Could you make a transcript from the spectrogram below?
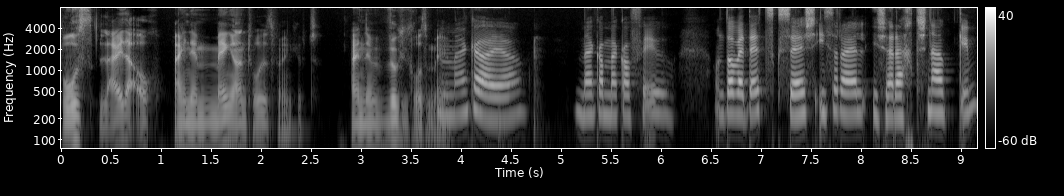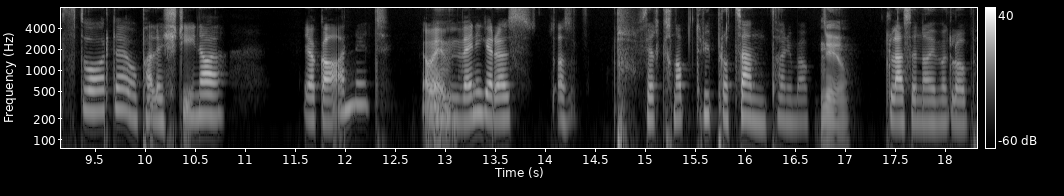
wo es leider auch eine Menge an Todesfällen gibt. Eine wirklich große Menge. Mega, ja. Mega, mega viel. Und auch wenn du jetzt siehst, Israel ist ja recht schnell geimpft worden und Palästina ja gar nicht. Aber Mhm. weniger als, also vielleicht knapp 3% habe ich mal Ja, ja. gelesen, noch immer, glaube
